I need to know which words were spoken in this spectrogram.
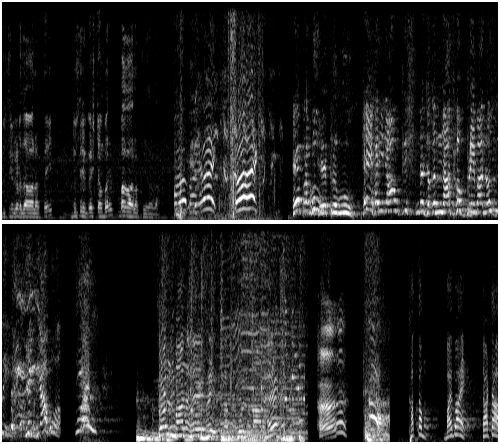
दुसरीकडे जावं लागतंय. दुसरे कस्टमर बघावं लागतंय आता. हे प्रभु! हे प्रभु! हे हरि राम कृष्ण जगन्नाथ प्रेमानंद. ये क्या हुआ गोलमाल है भाई सब गोलमाल है। खत्म। Bye bye tata.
